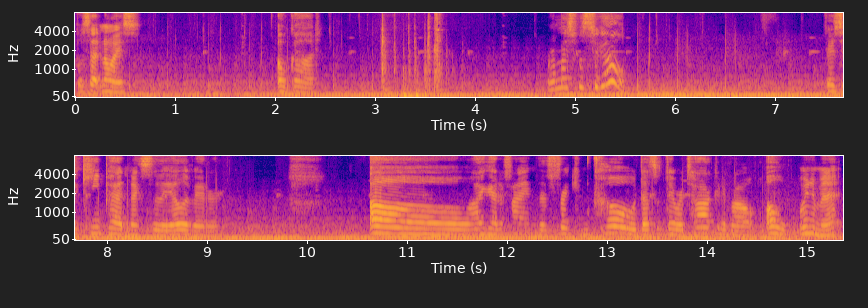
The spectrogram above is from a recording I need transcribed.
What's that noise? Oh god. Where am I supposed to go? There's a keypad next to the elevator. Oh, I gotta find the freaking code. That's what they were talking about. Oh, wait a minute.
